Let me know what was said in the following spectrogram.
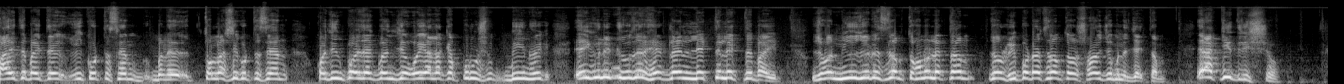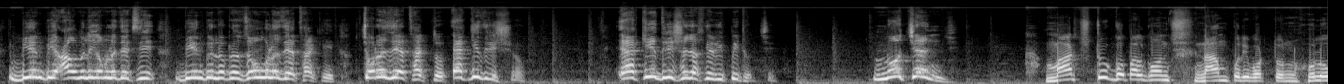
বাড়িতে বাড়িতে ই করতেছেন মানে তল্লাশি করতেছেন, কয়দিন পরে দেখবেন যে ওই এলাকা পুরুষ বিহীন হয়ে এইগুলি নিউজের হেডলাইন লিখতে লিখতে পাই যখন নিউজ ছিলাম তখনও লিখতাম, যখন রিপোর্টার ছিলাম, তখন সরজমিনে যাইতাম। একই দৃশ্য। বিএনপি আওয়ামী লীগ আমলে দেখছি বিএনপি লোকরা জঙ্গলে যেয়ে থাকে চরে যেয়ে থাকতো। একই দৃশ্য। একই দৃশ্য যে আজকে রিপিট হচ্ছে। No change march to Gopalganj নাম পরিবর্তন হলো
